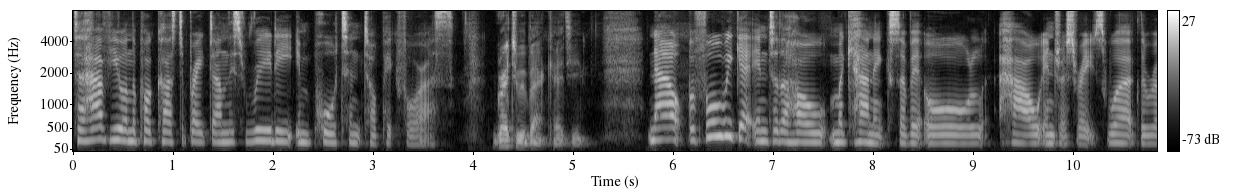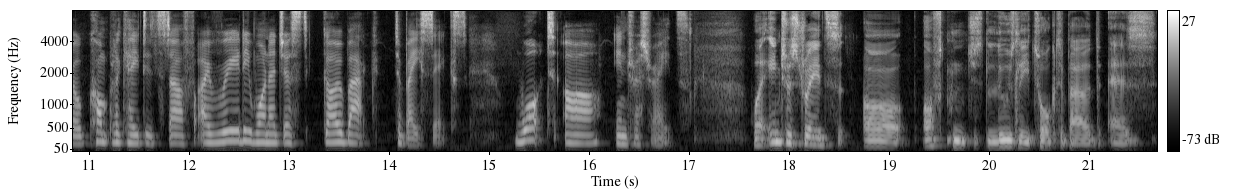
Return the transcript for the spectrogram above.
to have you on the podcast to break down this really important topic for us. Great to be back, Katie. Now, before we get into the whole mechanics of it all, how interest rates work, the real complicated stuff, I really want to just go back to basics. What are interest rates? Well, interest rates are often just loosely talked about as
